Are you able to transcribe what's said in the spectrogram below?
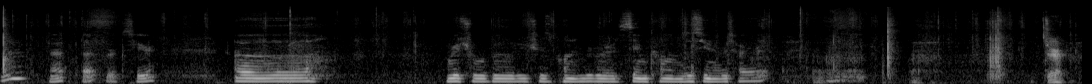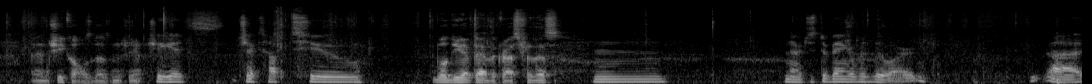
That that works here. Uh, ritual ability choose opponent regarded same column as unit retire it. Sure. And she calls, doesn't she? She gets check top two. Well, do you have to have the crest for this? Mm, no, just a banger with Luard. Uh,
